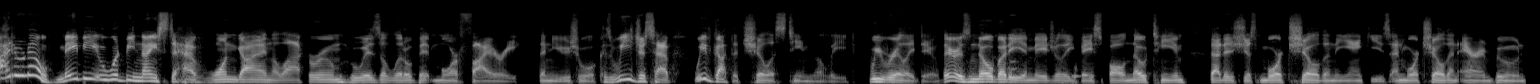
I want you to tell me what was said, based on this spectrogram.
I don't know. Maybe it would be nice to have one guy in the locker room who is a little bit more fiery than usual because we just have we've got the chillest team in the league. We really do. There is nobody in Major League Baseball, no team that is just more chill than the Yankees and more chill than Aaron Boone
